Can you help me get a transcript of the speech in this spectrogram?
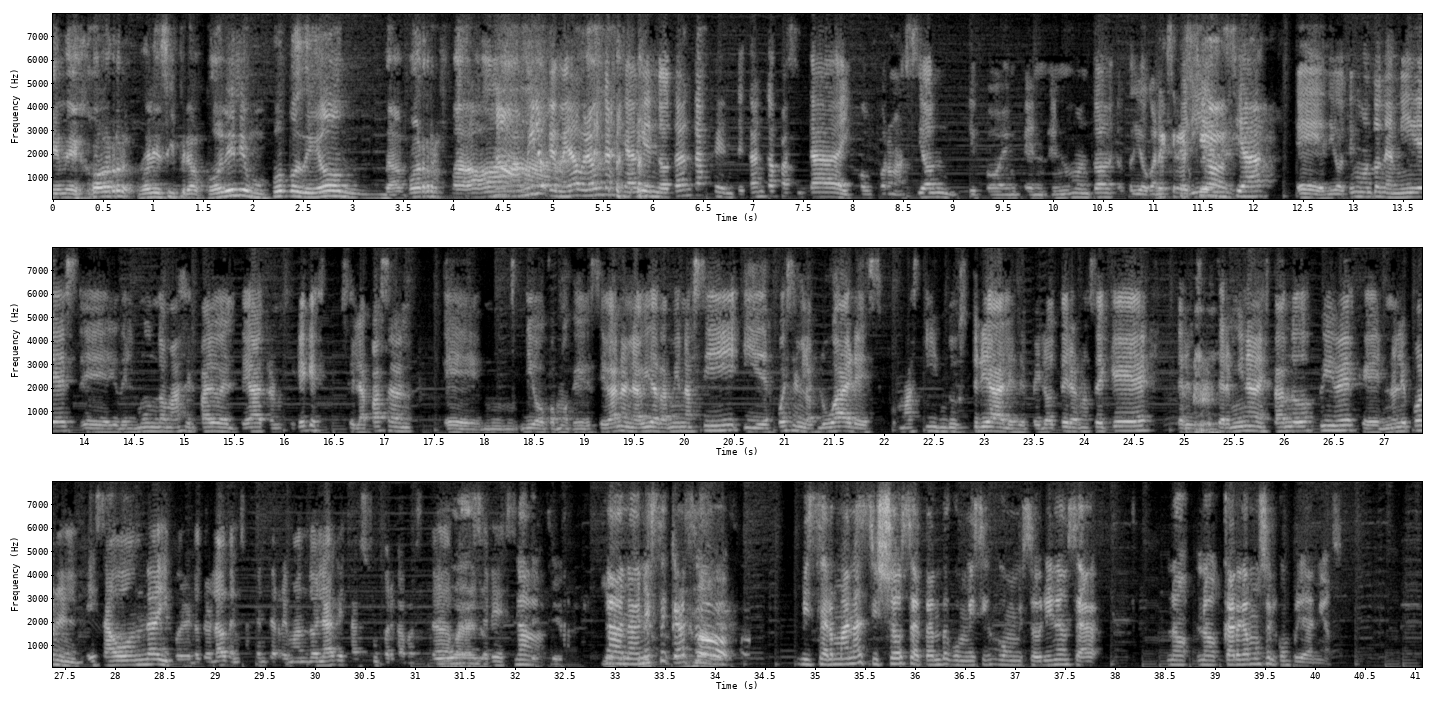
que mejor, vos decís, pero ponele un poco de onda, por favor. No, a mí lo que me da bronca es que habiendo tanta gente tan capacitada y con formación, tipo, en, en- en un montón, digo, con experiencia, eh, digo, tengo un montón de amigues eh, del mundo más del palo del teatro, no sé qué, que se la pasan, eh, digo, como que se ganan la vida también así, y después en los lugares más industriales, de peloteros, no sé qué, ter- terminan estando dos pibes que no le ponen esa onda, y por el otro lado tenés a gente remándola que está súper capacitada para hacer eso. No, Este, no, lo no, en este caso, mis hermanas y yo, o sea, tanto con mis hijos como con mi sobrina, o sea, no, no cargamos el cumpleaños.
